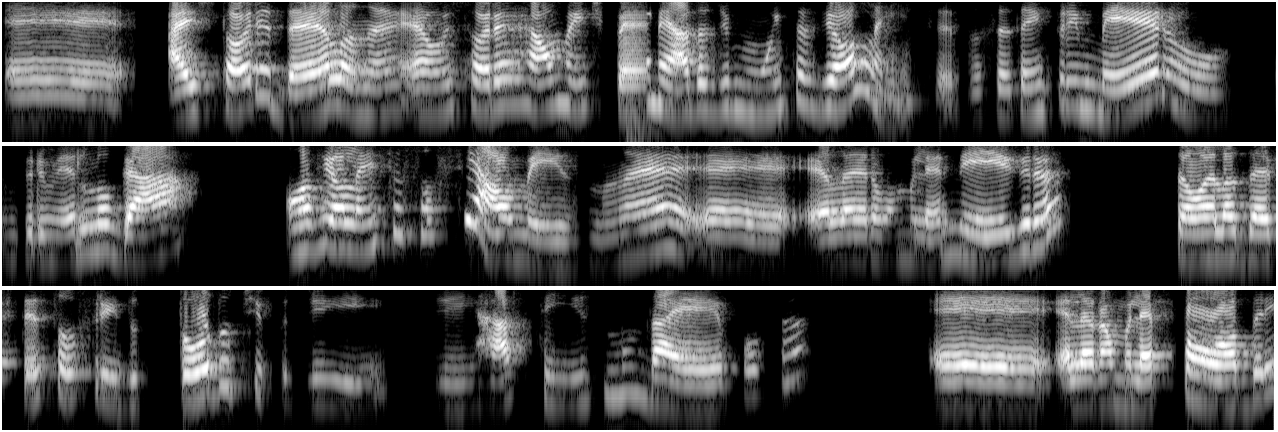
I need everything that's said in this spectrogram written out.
é, a história dela, né, é uma história realmente permeada de muita violência. Você tem primeiro, em primeiro lugar, uma violência social mesmo, né? É, ela era uma mulher negra, então ela deve ter sofrido todo tipo de, de racismo da época. É, ela era uma mulher pobre,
